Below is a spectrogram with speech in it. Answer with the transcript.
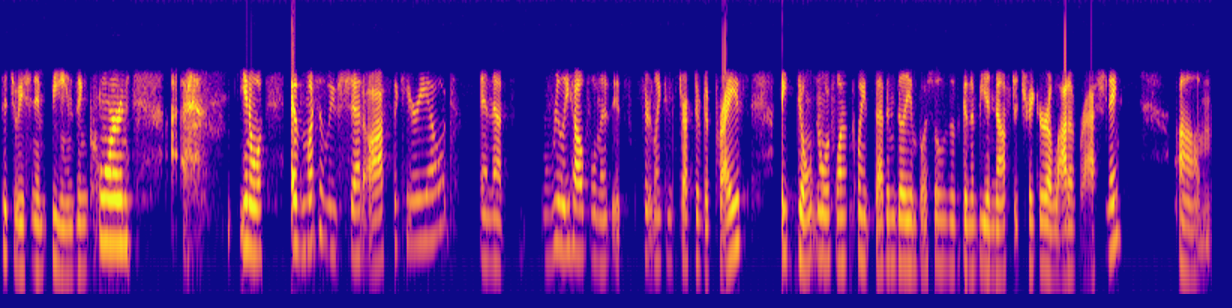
situation in beans and corn. You know, as much as we've shed off the carryout, and that's really helpful, and it's certainly constructive to price. I don't know if 1.7 billion bushels is going to be enough to trigger a lot of rationing. Um,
